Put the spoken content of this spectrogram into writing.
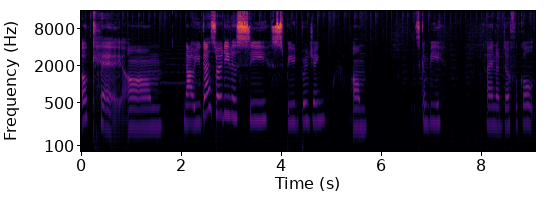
Okay, um now you guys ready to see speed bridging? Um it's gonna be kind of difficult,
